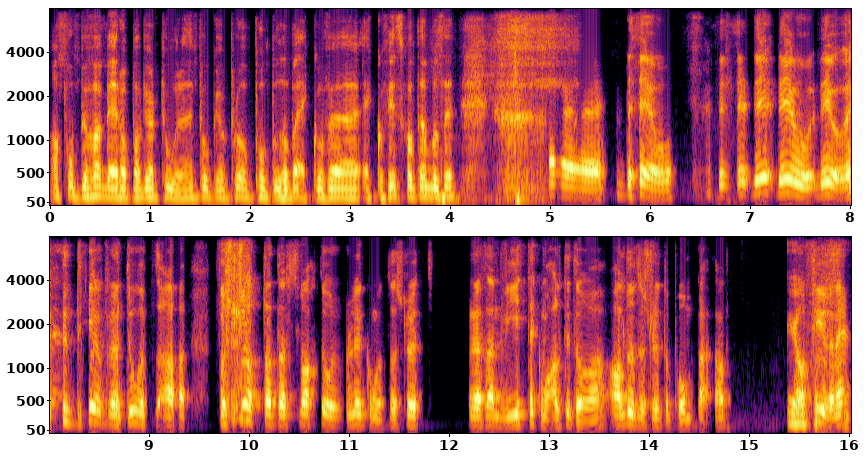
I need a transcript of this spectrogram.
Han pumper for mer opp av Bjørn Tore enn han pumper opp av Ekofisk, holdt jeg på å si. Eh, Det er jo det, det, det er jo det er jo, det er jo Bjørn Tore som har forstått at den svarte oljen kommer til slutt, men at den hvite kommer alltid til å, aldri til å slutte å pumpe. At Ja, fyren er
